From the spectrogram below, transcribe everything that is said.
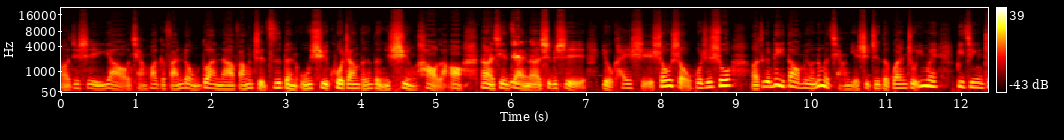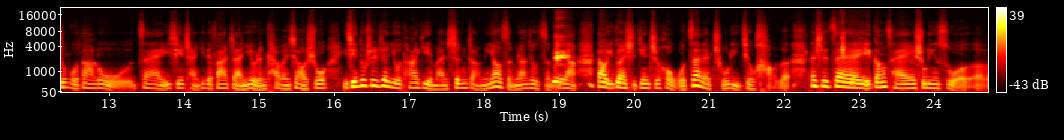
呃，就是要强化一个反垄断啊，防止资本无序扩张等等讯号了哦。当然，现在呢，是不是有开始收手，或者是说，呃，这个力道没有那么强，也是值得关注。因为毕竟中国大陆在一些产业的发展，也有人开玩笑说，以前都是任由它野蛮生长，你要怎么样就怎么样，到一段时间之后，我再来处理就好了。但是在刚才舒林所呃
